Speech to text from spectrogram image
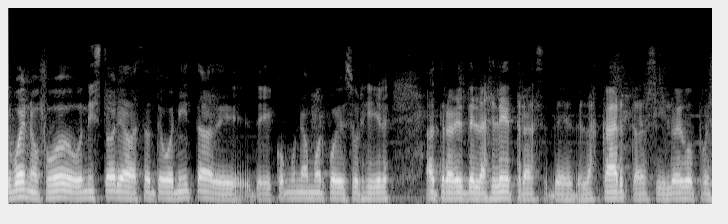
bueno, fue una historia bastante bonita de, cómo un amor puede surgir a través de las letras, de, de las cartas y luego pues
